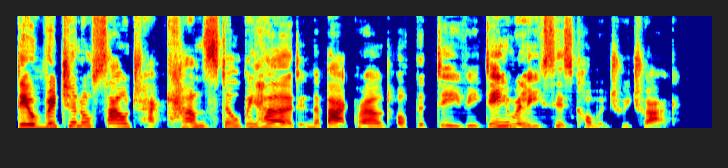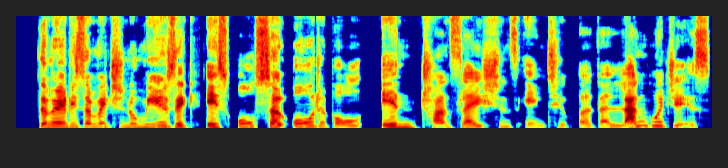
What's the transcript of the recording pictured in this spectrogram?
the original soundtrack can still be heard in the background of the DVD release's commentary track. The movie's original music is also audible in translations into other languages.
